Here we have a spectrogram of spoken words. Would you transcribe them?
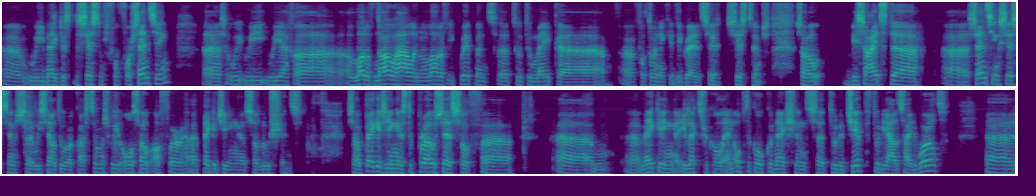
uh, we make this, the systems for, for sensing. Uh, so we, we, we have uh, a lot of know-how and a lot of equipment uh, to, to make photonic integrated sy systems. So besides the sensing systems we sell to our customers, we also offer packaging solutions. So packaging is the process of um, making electrical and optical connections to the chip to the outside world. Uh,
